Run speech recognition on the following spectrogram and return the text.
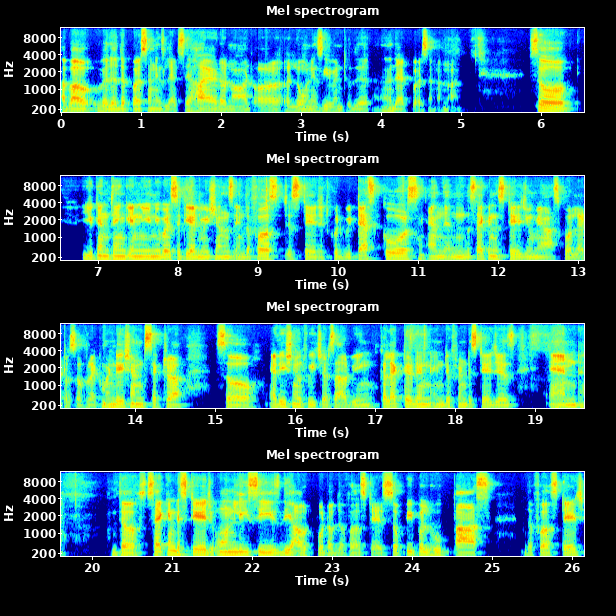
about whether the person is, let's say, hired or not, or a loan is given to the uh, that person or not. So you can think in university admissions in the first stage it could be test scores and then the second stage you may ask for letters of recommendation etc so additional features are being collected in in different stages and the second stage only sees the output of the first stage. So people who pass the first stage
